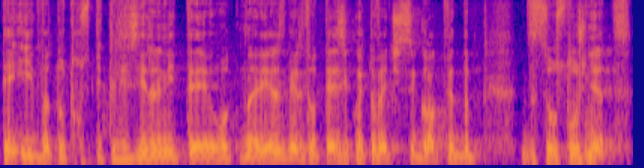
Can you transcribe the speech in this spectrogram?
Те идват от хоспитализираните, от, нали, разбирате, от тези, които вече се готвят да, да се осложнят.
